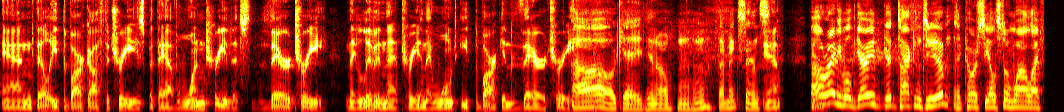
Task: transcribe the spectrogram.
and they'll eat the bark off the trees. But they have one tree that's their tree. And they live in that tree and they won't eat the bark in their tree. Oh, okay. You know, hmm that makes sense. Yeah. All righty. Well, Gary, good talking to you. Of course, Yellowstone Wildlife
